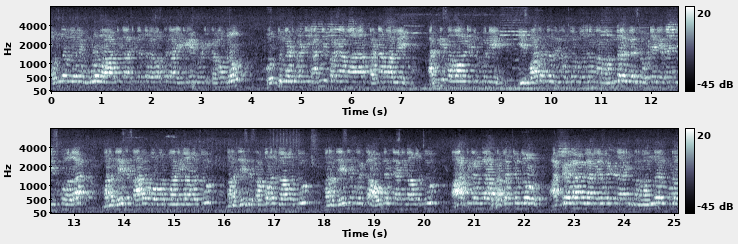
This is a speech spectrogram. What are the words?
తొందరలోనే మూడవ ఆర్థిక అతిపెద్ద వ్యవస్థగా ఎదిగేటువంటి క్రమంలో వస్తున్నటువంటి అన్ని పరిణామాల పరిణామాల్ని అన్ని సవాళ్ళని ఎదుర్కొని ఈ స్వాతంత్ర దినోత్సవం రోజున మనం అందరం కలిసి ఒకటే తీసుకోవాలా మన దేశ సార్వభౌమత్వాన్ని కావచ్చు మన దేశ సంపదను కావచ్చు మన దేశం యొక్క ఔన్నత్యాన్ని కావచ్చు ఆర్థికంగా ప్రపంచంలో అగ్రగామిగా నిలబెట్టడానికి మనం అందరం కూడా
